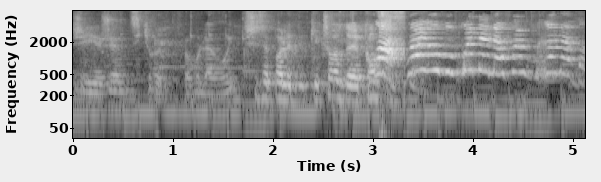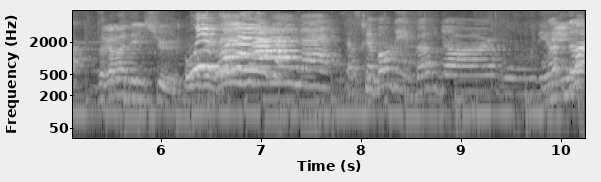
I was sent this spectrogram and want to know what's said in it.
j'ai un petit creux, je vais vous l'avouer. Je sais pas, le- quelque chose de consistant. Ouais, on vous une affaire vraiment. Vraiment délicieux. Oui, vraiment. Ça serait bon des burgers ou des Oui. hot dogs. Ouais,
